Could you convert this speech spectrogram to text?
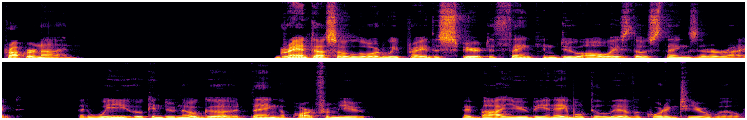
Proper 9. Grant us, O Lord, we pray, the Spirit to think and do always those things that are right, that we who can do no good thing apart from you may by you be enabled to live according to your will,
